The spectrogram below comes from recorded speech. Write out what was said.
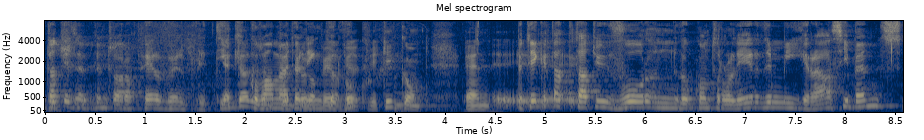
Dat dus, is een punt waarop heel veel kritiek kwam uit de linkerhoek. Heel veel kritiek komt. En, Betekent dat dat u voor een gecontroleerde migratie bent?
